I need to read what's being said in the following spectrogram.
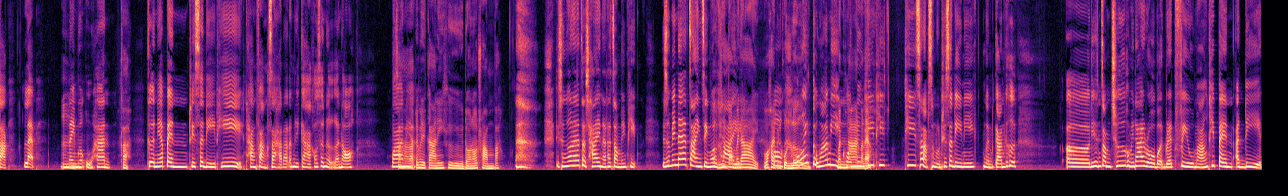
จากแลบในเมืองอู่ฮั่นค่ะ คืออันเนี้ยเป็นทฤษฎีที่ทางฝั่งสหรัฐอเมริกาเขาเสนอเนาะว่าสหเนี่รัยฐอเมริกานี่คือโดนัลด์ทรัมป์ปะดิฉันก็น่าจะใช่นะ ถ้าจำไม่ผิดดิฉันไม่แน่ใจจริงๆเอว่าอดิใคฉัรนจำไม่ได้ ว่าใครเป็นคนเริ่มโอ้ยแต่ว่ามีอีมันกคนหนึ่งนานมาแล้วที่ที่ ที่สนับสนุนทฤษฎีนี้เหมือนกันก็คือ เออดิฉันจำชื่อเขาไม่ได้โรเบิร์ตเรดฟิลมั้งที่เป็นอดีต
